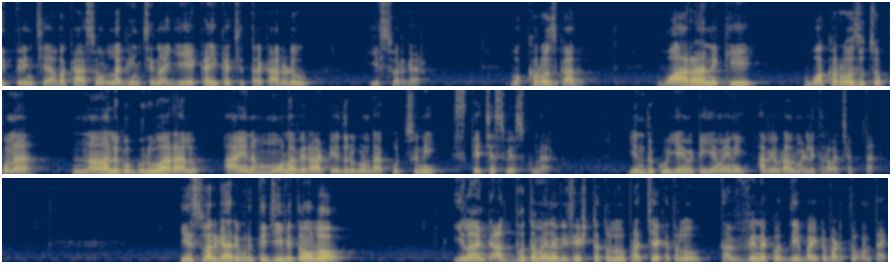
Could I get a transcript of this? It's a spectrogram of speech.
చిత్రించే అవకాశం లభించిన ఏకైక చిత్రకారుడు ఈశ్వర్ గారు. ఒక్కరోజు కాదు వారానికి ఒకరోజు చొప్పున నాలుగు గురువారాలు ఆయన మూల విరాట్ ఎదురుగుండా కూర్చుని స్కెచెస్ వేసుకున్నారు. ఎందుకు ఏమిటి ఏమైనా ఆ వివరాలు మళ్ళీ తర్వాత చెప్తాను. ఈశ్వర్ గారి వృత్తి జీవితంలో ఇలాంటి అద్భుతమైన విశిష్టతలు ప్రత్యేకతలు తవ్విన కొద్దీ బయటపడుతూ ఉంటాయి.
